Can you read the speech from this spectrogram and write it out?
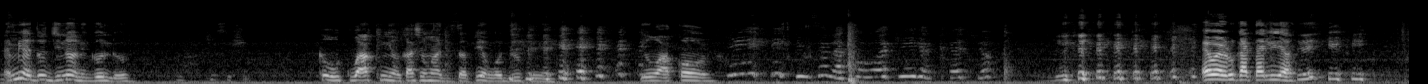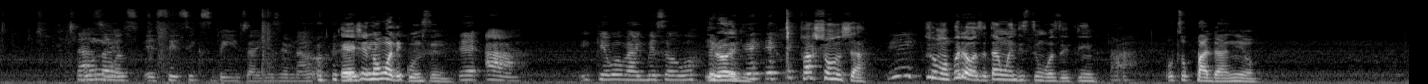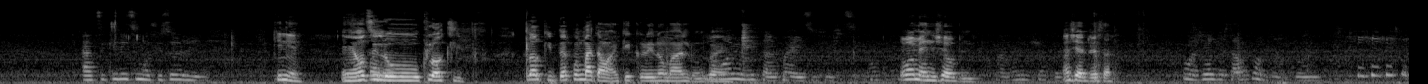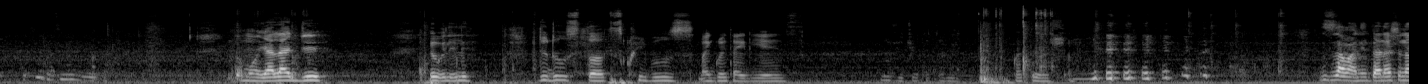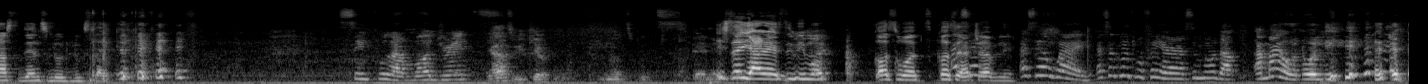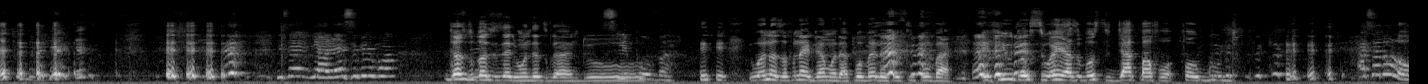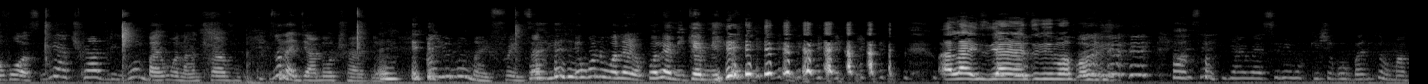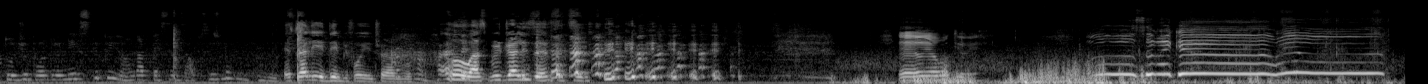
Ẹ̀mí ẹ̀ tó jí náà ní gòlò. Kó o wá kíyàn ká ṣe máa disappear wọn dúró yẹn. Ìwà kọ́ o. Ẹ wọ ẹ̀rú Catalia. That's what aesthetics babes are using now. Ẹ ṣe náà wọ̀n lè kò ń sìn. Eh, ah, ike wo máa gbé sọ́wọ́. Irọ́ ni. Fashion ṣá. Ṣé o mọ̀ pé there was a time when this thing was a thing? Ah, Ó tún padà ní o. Àti kí ni tí mo fi sórí. Kí ni ẹ̀? Èèyàn ti lo claw clip. Claw clip tẹ́ pín gbàtà àwọn kékeré náà máa ń lò ń gbà Lọ́wọ́ yẹn. mi níta gbá yìí two fifty. Wọ́n mẹ́ni ṣọ́ọ̀bù ni. Wọ́n ṣe dresser. Wọ́n ṣe jẹ́ sàpọ̀ ní àgbo ni. Kò sí nǹkan tí mo lè gbà. Ọmọ ìyálájé ewé lélẹ̀ doodles thoughts scribbles my great ideas Love you, Joe Katami. pátá ẹ̀ṣọ́. this is how an international student load looks like. Simple and moderate. You have to be careful not to put any. iṣẹ́ yàrá ẹ̀ sí mímọ́ cause what cause you are travelling. I said why? I said kí ló fẹ́ yàrá sí mọ́ that am I on only? He said yàrá sí mímọ́. just because you said you wanted to go and do. Sleepover. ìwọ náà sọ fún nàìjíríà mọ̀dà pé o fẹ́ lọ ṣe sleep over a few days to when you are supposed to japa for for good. I said all of us, we are traveling one by one and travel. It's not like they are not traveling. and you know my friends. I want to let her let me get me. aláìsí yàrá ẹ̀ sí more for me. He said, yàrá sí mímọ́ kì í ṣe gbogbo àdìkẹ́ wọn máa tọ́jú bọ́dọ̀ ní sleeping in another person's house. It's not good. especially a day before you travel. Oh, we're spiritually sensitive. Eh, oh yeah, walk away. Oh, so my girl.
